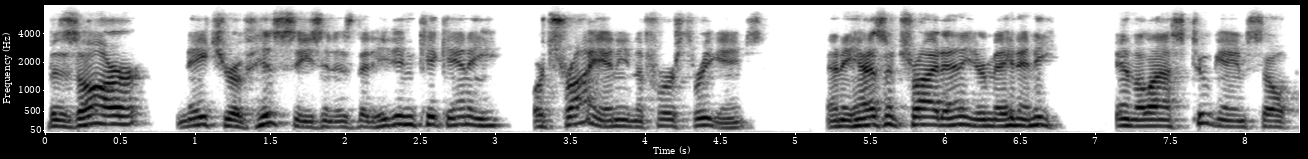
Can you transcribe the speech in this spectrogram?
bizarre nature of his season is that he didn't kick any or try any in the first three games. And he hasn't tried any or made any in the last two games. So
